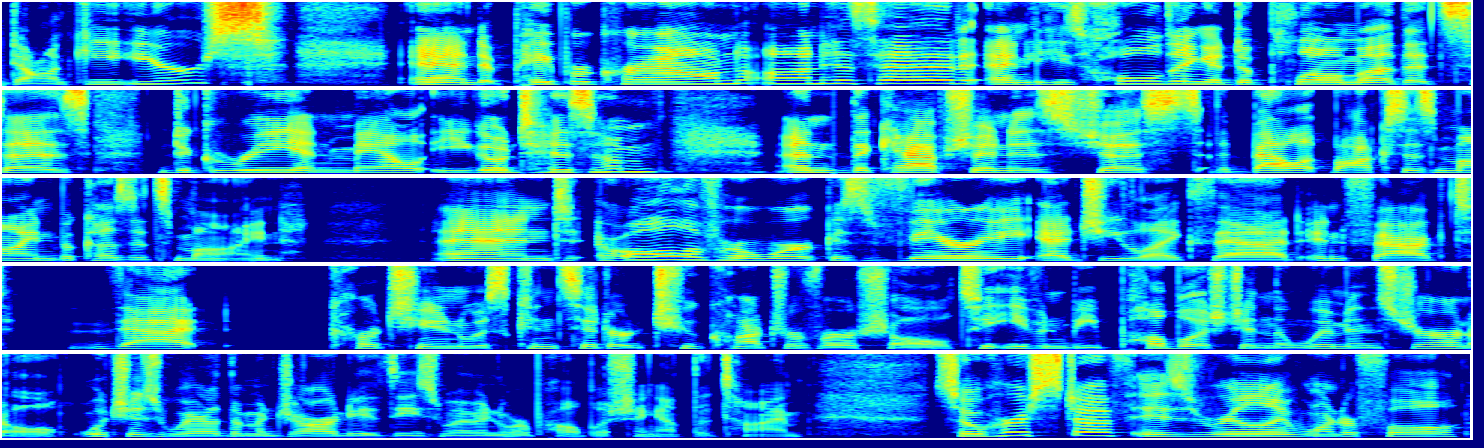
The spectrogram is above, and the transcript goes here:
donkey ears and a paper crown on his head, and he's holding a diploma that says degree in male egotism. And the caption is just, The ballot box is mine because it's mine. And all of her work is very edgy like that. In fact, that cartoon was considered too controversial to even be published in the Women's Journal, which is where the majority of these women were publishing at the time. So her stuff is really wonderful.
